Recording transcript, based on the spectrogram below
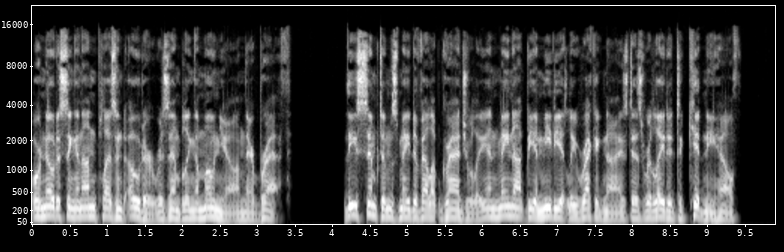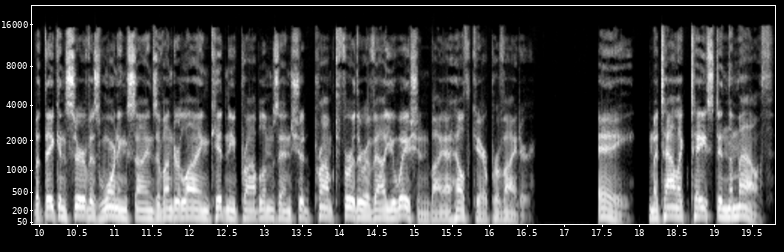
or noticing an unpleasant odor resembling ammonia on their breath. These symptoms may develop gradually and may not be immediately recognized as related to kidney health, but they can serve as warning signs of underlying kidney problems and should prompt further evaluation by a healthcare provider. A. Metallic taste in the mouth.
